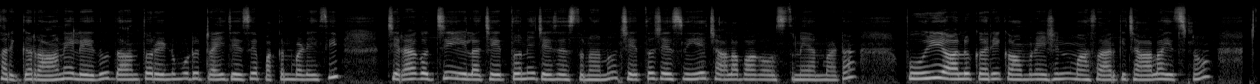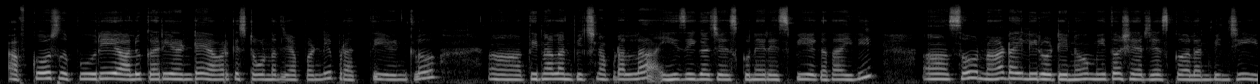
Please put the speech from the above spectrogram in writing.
సరిగ్గా రానే లేదు. దాంతో రెండు మూడు ట్రై చేసి పక్కన పడేసి చిరాకొచ్చి ఇలా చేత్తోనే చేసేస్తున్నాను. చేత్తో చేసినవి చాలా బాగా వస్తున్నాయి అనమాట పూరి ఆలు కర్రీ కాంబినేషన్ మా సార్కి చాలా ఇష్టం. అఫ్ కోర్స్ పూరి ఆలు కర్రీ అంటే ఎవరికి ఇష్టం ఉండదు చెప్పండి. ప్రతి ఇంట్లో తినాలనిపించినప్పుడల్లా ఈజీగా చేసుకునే రెసిపీయే కదా ఇది. సో నా డైలీ రొటీన్ మీతో షేర్ చేసుకోవాలనిపించి ఈ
